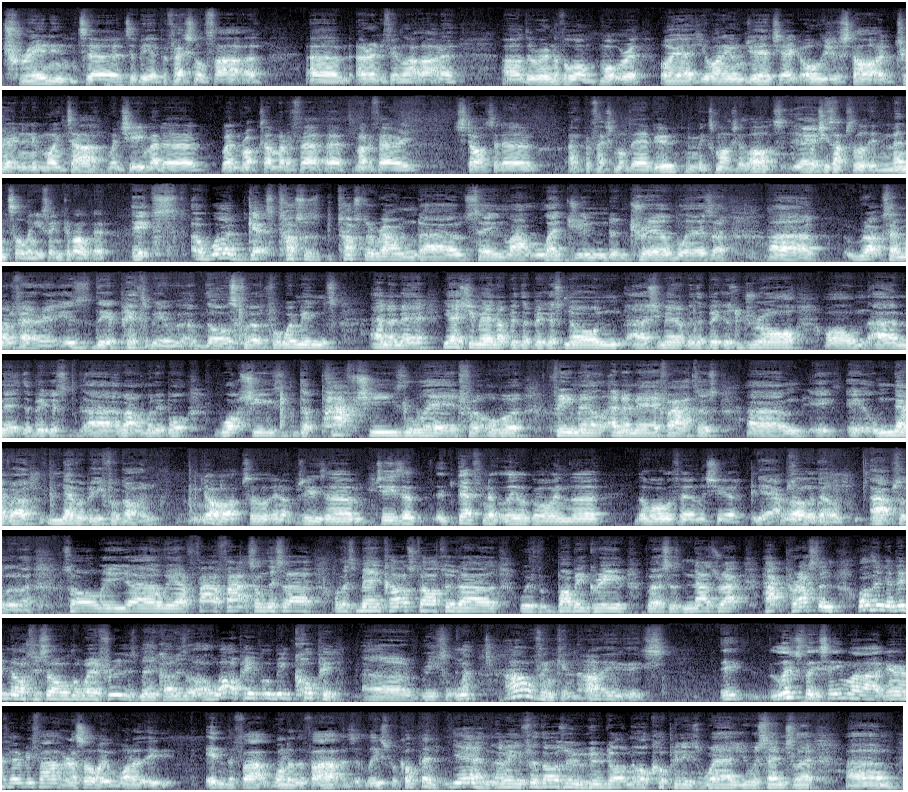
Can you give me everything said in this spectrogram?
training to, to be a professional fighter um, or anything like that. And, uh, uh, there were another one. What were it? Oh yeah, Joanna Jacek only just started training in Muay Thai when she made a when Roxanne Modafferi, uh, started a, a professional debut in mixed martial arts, Yeah, which is absolutely mental when you think about it. It's a word gets tossed tossed around, uh, saying like legend and trailblazer. Uh, Roxanne Modafferi is the epitome of, of those for, for women's MMA. Yeah, she may not be the biggest known, uh, she may not be the biggest draw or uh, make the biggest uh, amount of money, but what she's the path she's laid for other female MMA fighters, um, it, it'll never never be forgotten. No, absolutely not. She's um, she's a definitely will go in the the Hall of Fame this year. Yeah, without absolutely. doubt. Absolutely. So we uh, we have five fights on this uh, on this main card. Started uh, with Bobby Green versus Nasrat Hakparast. And one thing I did notice all the way through this main card is that a lot of people have been cupping uh, recently. I was thinking that it, it's it literally it seemed like near enough every fighter I saw in one of the, in the fight one of the fighters at least were cupping. Yeah, I mean, for those who, who don't know, cupping is where you essentially um,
